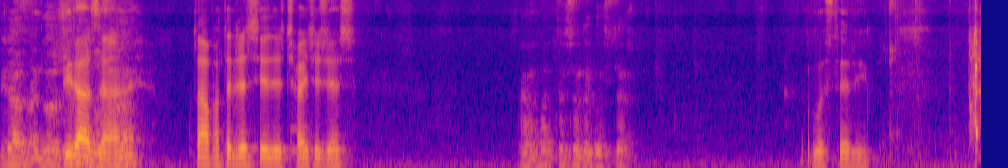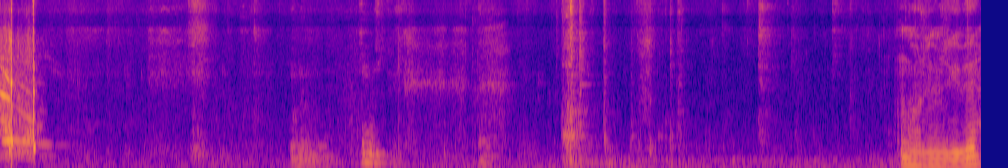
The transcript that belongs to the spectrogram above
Birazdan görüşürüz. Biraz dostlar. yani. Daha patates yiyeceğiz, çay içeceğiz. Ha, patatesi de göster. Göstereyim. Mu? Gördüğünüz gibi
